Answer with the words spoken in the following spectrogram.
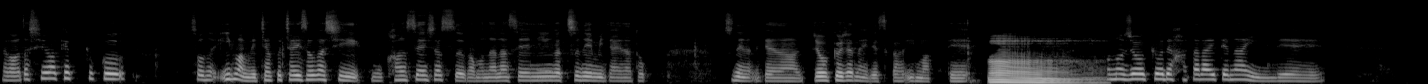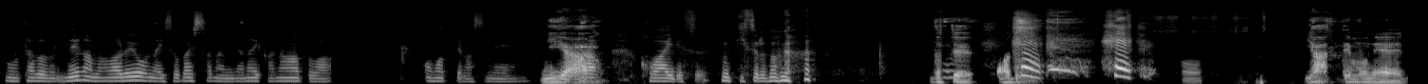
だから私は結局、その今めちゃくちゃ忙しい、もう感染者数がもう7000人が常みたいなと、常みたいな状況じゃないですか、今って。うんこ。の状況で働いてないんで、もう多分目が回るような忙しさなんじゃないかなとは思ってますね。いや怖いです。復帰するのが。ー、だって、あ、でも、いや、でもね、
